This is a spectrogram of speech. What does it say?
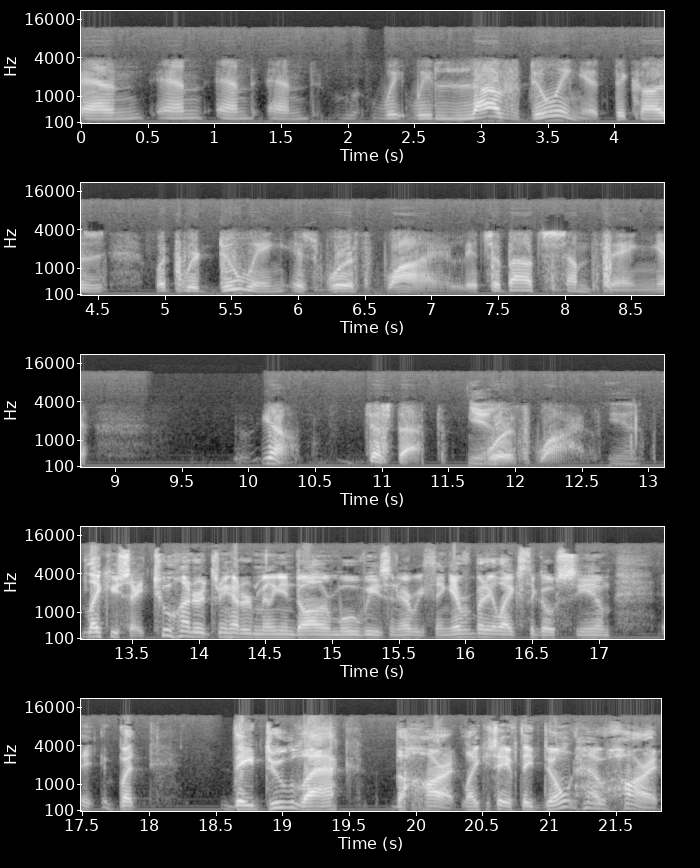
and and and and we we love doing it because what we're doing is worthwhile. It's about something, yeah, just that, Yeah. worthwhile. Yeah. Like you say, 200, 300 million dollar movies and everything. Everybody likes to go see them. But they do lack the heart. Like you say, if they don't have heart,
